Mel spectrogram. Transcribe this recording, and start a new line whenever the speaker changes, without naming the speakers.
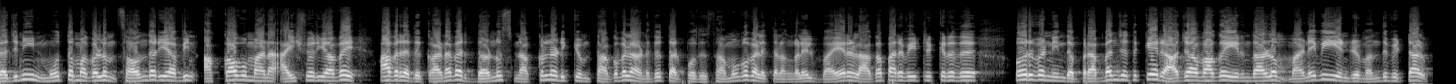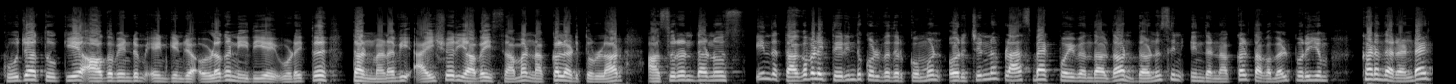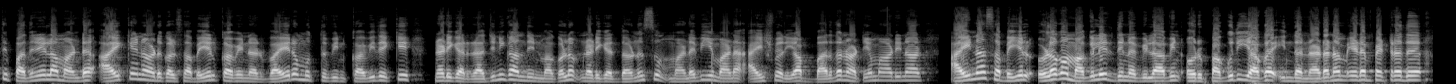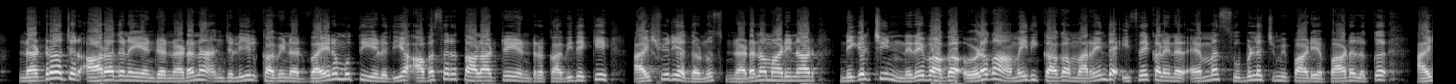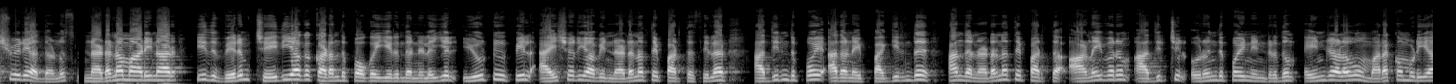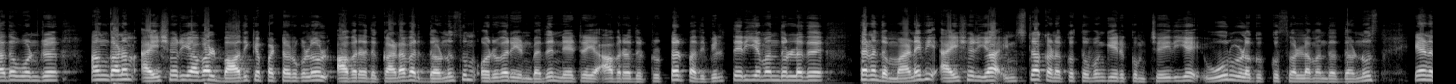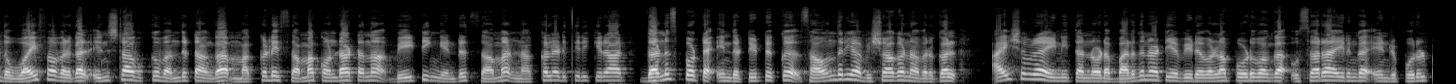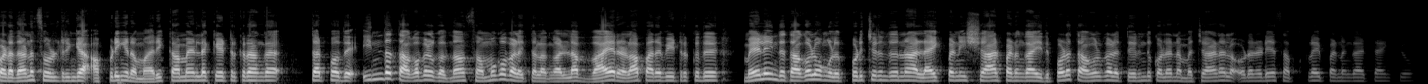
ரஜினியின் மூத்த மகளும் சௌந்தர்யாவின் அக்காவுமான ஐஸ்வர்யாவை அவரது கணவர் தனுஷ் நக்கலடிக்கும் தகவலானது தற்போது சமூக வலைதளங்களில் வைரலாக பரவிட்டிருக்கிறது. ஒருவன் இந்த பிரபஞ்சத்துக்கே ராஜாவாக இருந்தாலும் மனைவி என்று வந்துவிட்டால் கூஜா தூக்கியே ஆக வேண்டும் என்கின்ற உலக நீதியை உடைத்து தன் மனைவி ஐஸ்வர்யாவை சம நக்கல் அடித்துள்ளார் அசுரன் தனுஷ். இந்த தகவலை தெரிந்து கொள்வதற்கு முன் ஒரு சின்ன பிளாஷ்பேக் போய் வந்தால்தான் தனுஷின் இந்த நக்கல் தகவல் புரியும். கடந்த ரெண்டாயிரத்தி பதினேழாம் ஆண்டு ஐக்கிய நாடுகள் சபையில் கவிஞர் வைரமுத்துவின் கவிதைக்கு நடிகர் ரஜினிகாந்தின் மகளும் நடிகர் தனுஷும் மனைவியுமான ஐஸ்வர்யா பரதநாட்டியம் ஆடினார். ஐநா சபையில் உலக மகளிர் தின விழாவின் ஒரு பகுதியாக இந்த நடனம் இடம்பெற்றது. நடராஜர் ஆராதனை என்ற நடன அஞ்சலியில் கவிஞர் வைரமுத்து எழுதிய அவசர தாளாற்று என்ற கவிதைக்கு ஐஸ்வர்யா தனுஷ் நடனமாடினார். நிகழ்ச்சியின் நிறைவாக உலக அமைதிக்காக மறைந்த இசைக்கலைஞர் எம். எஸ். சுப்புலட்சுமி பாடிய பாடலுக்கு ஐஸ்வர்யா தனுஷ் நடனமாடினார். இது வெறும் செய்தியாக கடந்து போக இருந்த நிலையில் யூடியூப்பில் ஐஸ்வர்யாவின் நடனத்தை பார்த்த சிலர் அதிர்ந்து போய் அதனை பகிர்ந்து அந்த நடனத்தை பார்த்த அனைவரும் அதிர்ச்சியில் உறைந்து போய் நின்றதும் என்றளவும் மறக்க முடியாத ஒன்று. அங்கனம் ஐஸ்வர்யாவால் பாதிக்கப்பட்டவர்களுள் அவரது கணவர் தனுஷும் ஒருவர் என்பது நேற்றைய அவரது ட்விட்டர் பதிவில் தெரிய வந்துள்ளது தனது மனைவி ஐஸ்வர்யா இன்ஸ்டா கணக்கு துவங்கியிருக்கும் செய்தியை ஊர் உலகுக்கு சொல்ல வந்த தனுஷ் எனது ஒய்ஃப் அவர்கள் இன்ஸ்டாவுக்கு வந்துட்டாங்க. மக்களை சம கொண்டாட்டம் தான் வெயிட்டிங் என்று செம நக்கல் அடித்திருக்கிறார். தனுஷ் போட்ட இந்த ட்விட்டுக்கு சௌந்தர்யா விஷாகன் அவர்கள் ஐஸ்வர்யா இனி தன்னோட பரதநாட்டிய வீடியோவெல்லாம் போடுவாங்க. உஷாரா இருங்க என்று பொருள்பட தானே சொல்றீங்க அப்படிங்கிற மாதிரி கமெண்ட்ல கேட்டிருக்கிறாங்க. தற்போது இந்த தகவல்கள் தான் சமூக வலைத்தளங்களில் வைரலாக பரவிட்டு இருக்குது மேலும் இந்த தகவல் உங்களுக்கு பிடிச்சிருந்ததுன்னா லைக் பண்ணி ஷேர் பண்ணுங்கள் இது போல தகவல்களை தெரிந்து கொள்ள நம்ம சேனலை உடனடியாக சப்ஸ்கிரைப் பண்ணுங்கள் தேங்க்யூ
